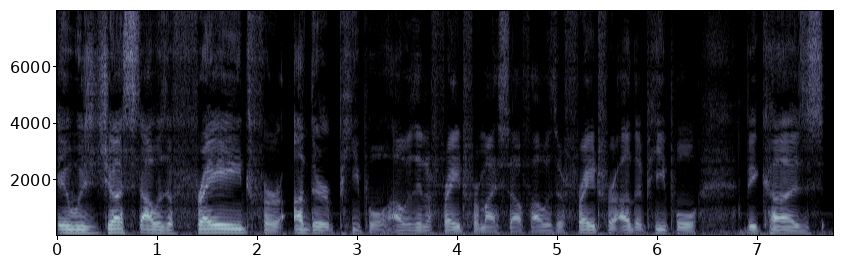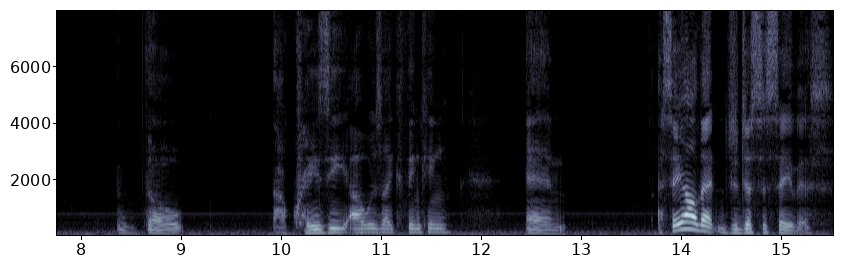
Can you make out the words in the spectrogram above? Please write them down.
it was just I was afraid for other people. I wasn't afraid for myself. I was afraid for other people because though how crazy I was like thinking. And I say all that just to say this.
